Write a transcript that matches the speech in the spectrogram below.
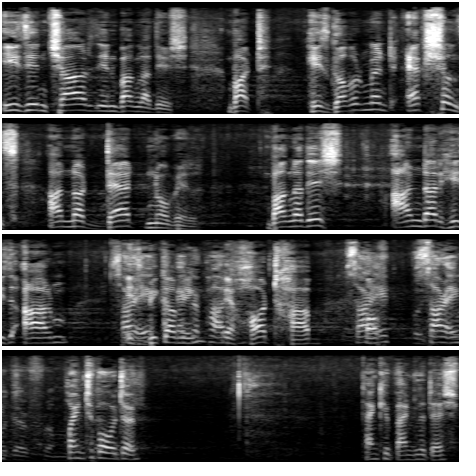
is in charge in Bangladesh, but his government actions are not that noble. Bangladesh, under his arm, Sorry, is becoming a hot hub Sorry, of sorry. Point of order. Thank you, Bangladesh.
